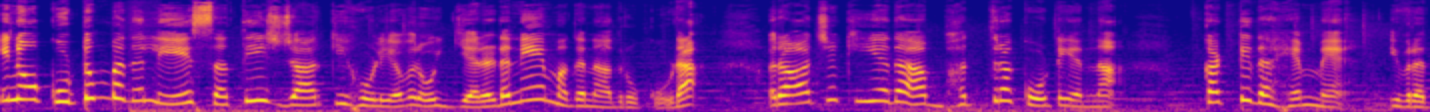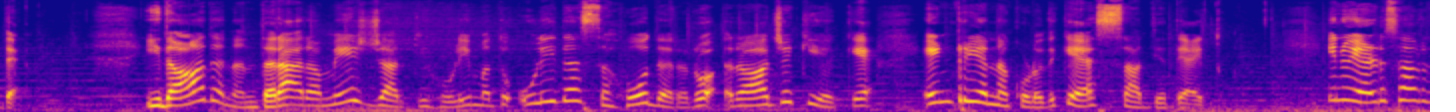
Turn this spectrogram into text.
ಇನ್ನು ಕುಟುಂಬದಲ್ಲಿ ಸತೀಶ್ ಜಾರಕಿಹೊಳಿ ಅವರು ಎರಡನೇ ಮಗನಾದರೂ ಕೂಡ ರಾಜಕೀಯದ ಭದ್ರಕೋಟೆಯನ್ನ ಕಟ್ಟಿದ ಹೆಮ್ಮೆ ಇವರದ್ದೇ. ಇದಾದ ನಂತರ ರಮೇಶ್ ಜಾರಕಿಹೊಳಿ ಮತ್ತು ಉಳಿದ ಸಹೋದರರು ರಾಜಕೀಯಕ್ಕೆ ಎಂಟ್ರಿಯನ್ನ ಕೊಡೋದಕ್ಕೆ ಸಾಧ್ಯತೆ ಆಯಿತು. ಇನ್ನು ಎರಡ್ ಸಾವಿರದ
